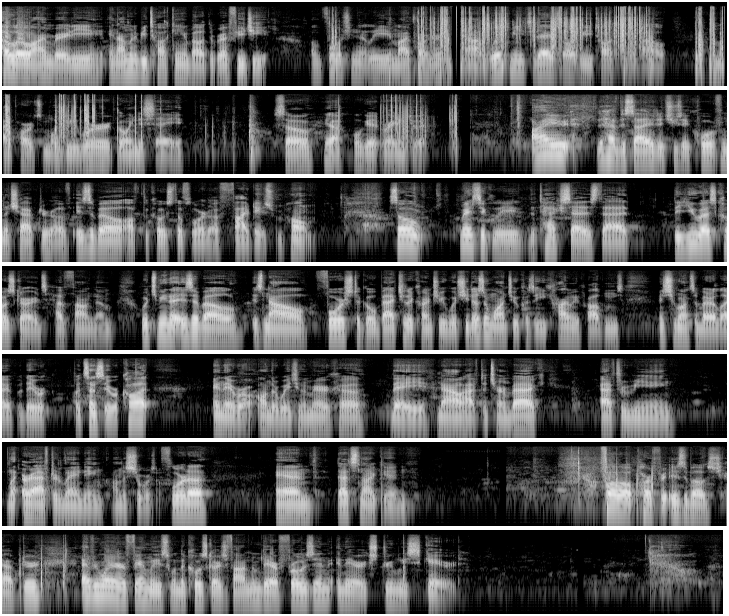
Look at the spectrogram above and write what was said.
Hello, I'm Brady, and I'm going to be talking about the refugee. Unfortunately, my partner is not with me today, so I'll be talking about my parts and what we were going to say. So, yeah, we'll get right into it. I have decided to choose a quote from the chapter of Isabel off the coast of Florida, five days from home. So, basically, the text says that the U.S. Coast Guards have found them, which means that Isabel is now forced to go back to the country, which she doesn't want to because of economy problems, and she wants a better life. But they were, but since they were caught, and they were on their way to America, they now have to turn back after being, or after landing on the shores of Florida, and that's not good. Follow up part for Isabel's chapter Everyone in her families, when the Coast Guards found them, they are frozen and they are extremely scared.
